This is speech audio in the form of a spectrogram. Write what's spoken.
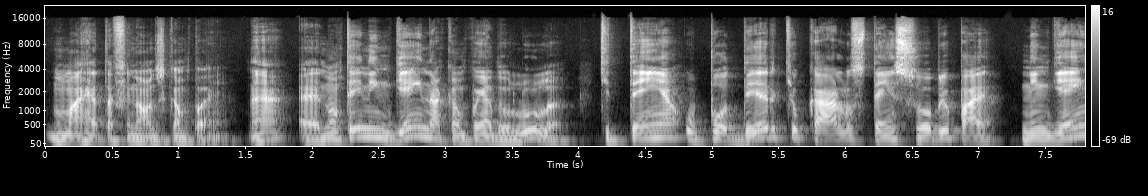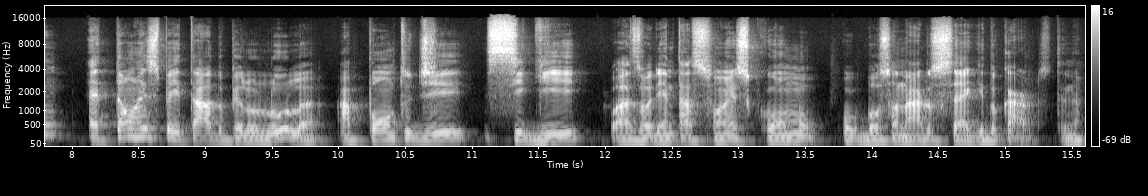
numa reta final de campanha. Né? É, não tem ninguém na campanha do Lula que tenha o poder que o Carlos tem sobre o pai. Ninguém é tão respeitado pelo Lula a ponto de seguir as orientações como o Bolsonaro segue do Carlos, entendeu?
